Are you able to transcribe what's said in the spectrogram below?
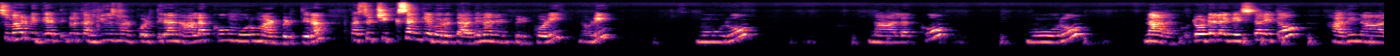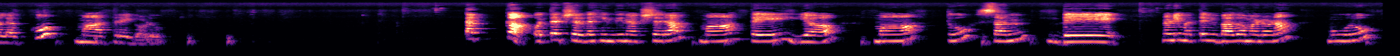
ಸುಮಾರು ವಿದ್ಯಾರ್ಥಿಗಳು ಕನ್ಫ್ಯೂಸ್ ಮಾಡ್ಕೊಳ್ತೀರಾ? ನಾಲ್ಕು, ಮೂರು ಮಾಡ್ಬಿಡ್ತೀರಾ? ಫಸ್ಟ್ ಚಿಕ್ಕ ಸಂಖ್ಯೆ ಬರುತ್ತೆ, ಅದನ್ನ ನೆನ್ಪಿಟ್ಕೊಳ್ಳಿ. ನೋಡಿ. ಮೂರು, ನಾಲ್ಕು ಮೂರು, ನಾಲ್ಕು. ಟೋಟಲ್ ಆಗಿ ಎಷ್ಟಾಯ್ತು? ಹದಿನಾಲ್ಕು ಮಾತ್ರೆಗಳು. ಒತ್ತಕ್ಷರದ ಹಿಂದಿನ ಅಕ್ಷರ ಮಾ, ತೇ, ಯ, ಮಾ, ತು, ಸನ್, ದೇ. ನೋಡಿ, ಮತ್ತೆ ವಿಭಾಗ ಮಾಡೋಣ. ಮೂರು,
